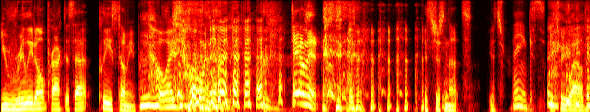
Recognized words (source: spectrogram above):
You really don't practice that? Please tell me. you practice. No, I don't. Damn it! it's just nuts. It's Thanks. it's pretty wild.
